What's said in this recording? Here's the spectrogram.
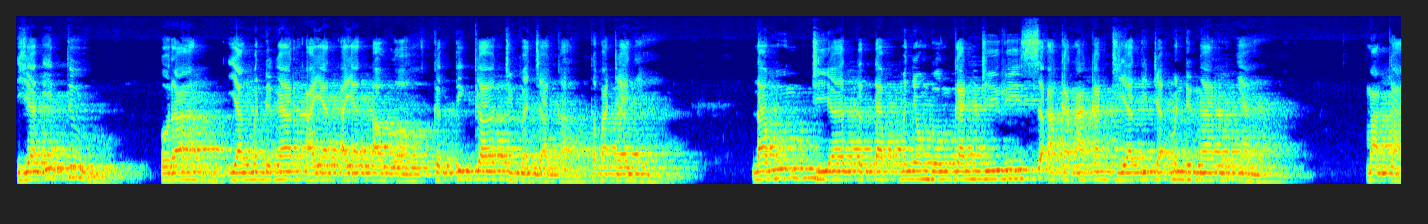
Yaitu Orang yang mendengar ayat-ayat Allah ketika dibacakan kepadanya. Namun dia tetap menyombongkan diri seakan-akan dia tidak mendengarnya. Maka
